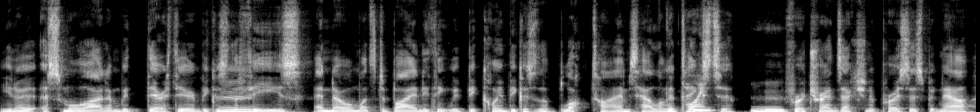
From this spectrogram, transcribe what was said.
you know, a small item with their Ethereum because mm. of the hmm. fees, and no one wants to buy anything with Bitcoin because of the block times, how long Good it takes to mm. for a transaction to process. But now,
